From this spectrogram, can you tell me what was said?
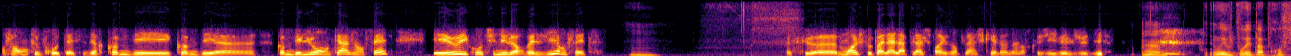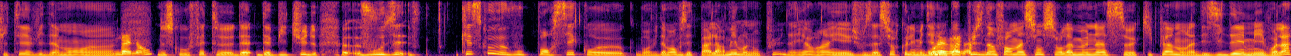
Enfin, on se protège, c'est-à-dire comme des, comme des, euh, comme des lions en cage, en fait. Et eux, ils continuent leur belle vie, en fait. Hmm. Parce que euh, moi, je peux pas aller à la plage, par exemple, à Ashkelon, alors que j'y vais le jeudi. Ah. Oui, vous pouvez pas profiter évidemment euh, bah de ce que vous faites euh, d'habitude. vous, qu'est-ce que vous pensez que bon évidemment vous n'êtes pas alarmé, moi non plus d'ailleurs, hein, et je vous assure que les médias n'ont pas plus d'informations sur la menace qui plane. On a des idées, mais voilà.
